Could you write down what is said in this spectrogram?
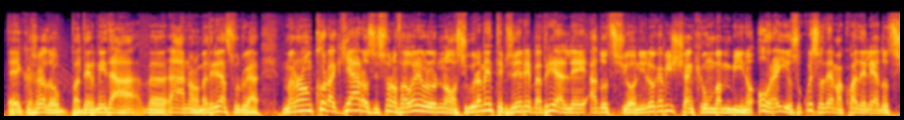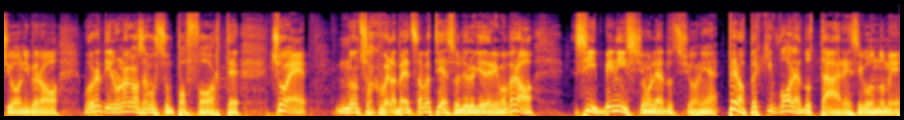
Eh, surrogato paternità? Eh, ah no, maternità surrogata. Ma non ho ancora chiaro se sono favorevole o no. Sicuramente bisognerebbe aprire alle adozioni, lo capisce anche un bambino. Ora io su questo tema qua delle adozioni però vorrei dire una cosa forse un po' forte. Cioè, non so come la pensa Mattia, adesso glielo chiederemo, però sì, benissimo le adozioni, eh, però per chi vuole adottare, secondo me,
